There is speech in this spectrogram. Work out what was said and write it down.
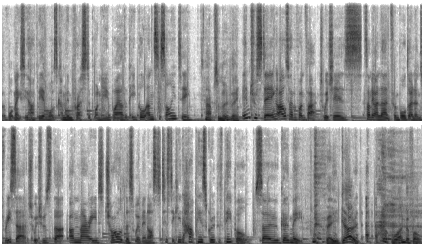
of what makes you happy and what's kind of impressed upon you by other people and society. Absolutely. Interesting. I also have a fun fact, which is something I learned from Paul Dolan's research, which was that unmarried, childless women are statistically the happiest group of people. So go me. There you go. wonderful.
